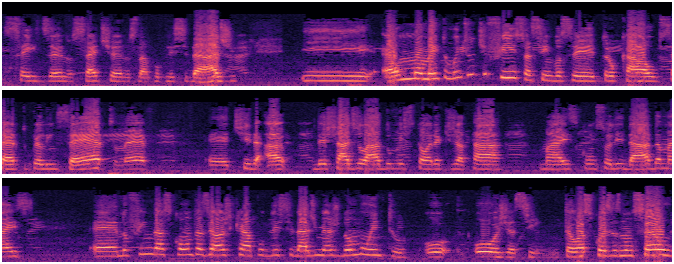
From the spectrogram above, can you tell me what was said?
seis anos, sete anos na publicidade. E é um momento muito difícil, assim, você trocar o certo pelo incerto, né? É, tira, a, deixar de lado uma história que já está mais consolidada, mas é, no fim das contas eu acho que a publicidade me ajudou muito hoje, assim. Então as coisas não são,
